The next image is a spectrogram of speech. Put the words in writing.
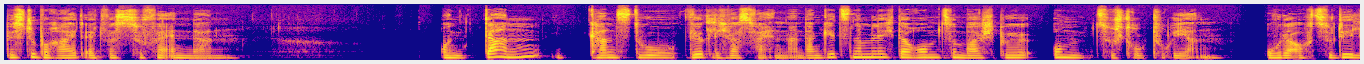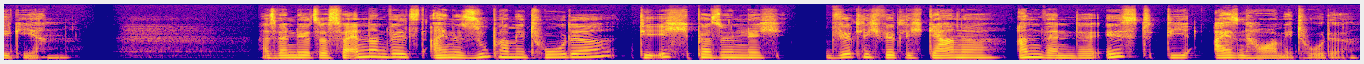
bist du bereit, etwas zu verändern. Und dann kannst du wirklich was verändern. Dann geht es nämlich darum, zum Beispiel umzustrukturieren oder auch zu delegieren. Also wenn du jetzt was verändern willst, eine super Methode, die ich persönlich wirklich, wirklich gerne anwende, ist die Eisenhower-Methode.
